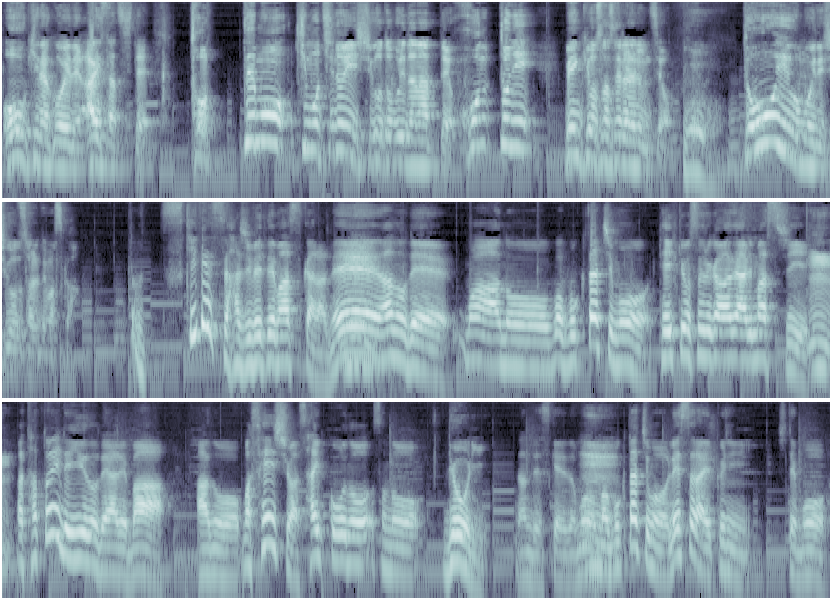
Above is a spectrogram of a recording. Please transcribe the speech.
大きな声で挨拶して、とっても気持ちのいい仕事ぶりだなって、本当に勉強させられるんですよ。いえいえ。どういう思いで仕事されてますか？好きです始めてますからね。うんなので、まあ、あの、まあ、僕たちも提供する側でありますし、うん。まあ、例えで言うのであれば、あの、まあ、選手は最高の、その、料理なんですけれども、うんまあ、僕たちもレストラン行くにしても、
